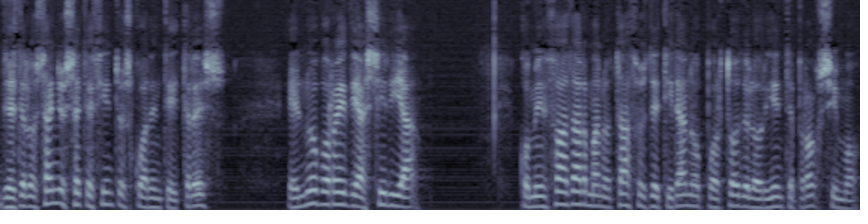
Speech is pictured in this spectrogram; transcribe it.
Desde los años 743, el nuevo rey de Asiria comenzó a dar manotazos de tirano por todo el Oriente Próximo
